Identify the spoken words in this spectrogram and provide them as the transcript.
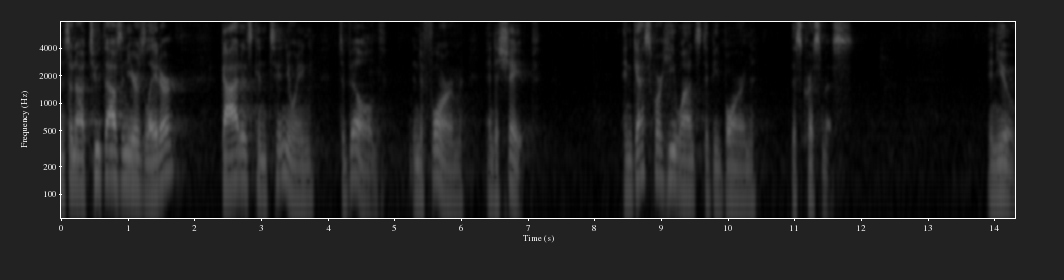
And so now, 2,000 years later, God is continuing to build and to form and to shape. And guess where he wants to be born this Christmas? In you.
